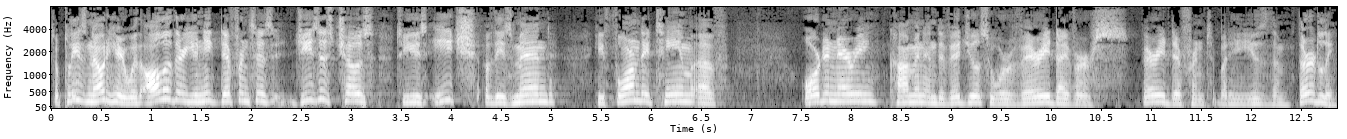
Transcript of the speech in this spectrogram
So please note here, with all of their unique differences, Jesus chose to use each of these men. He formed a team of ordinary, common individuals who were very diverse, very different, but he used them. Thirdly,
